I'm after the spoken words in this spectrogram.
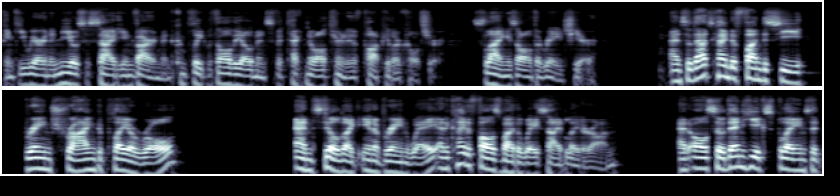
Pinky, we are in a neo society environment, complete with all the elements of a techno alternative popular culture. Slang is all the rage here. And so that's kind of fun to see Brain trying to play a role and still like in a brain way, and it kind of falls by the wayside later on. And also, then he explains that,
